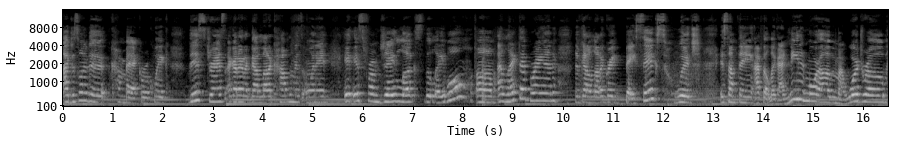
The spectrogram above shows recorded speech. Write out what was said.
I just wanted to come back real quick. This dress, I got, I got a lot of compliments on it. It is from J Lux, the label. Um, I like that brand. They've got a lot of great basics, which is something I felt like I needed more of in my wardrobe.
